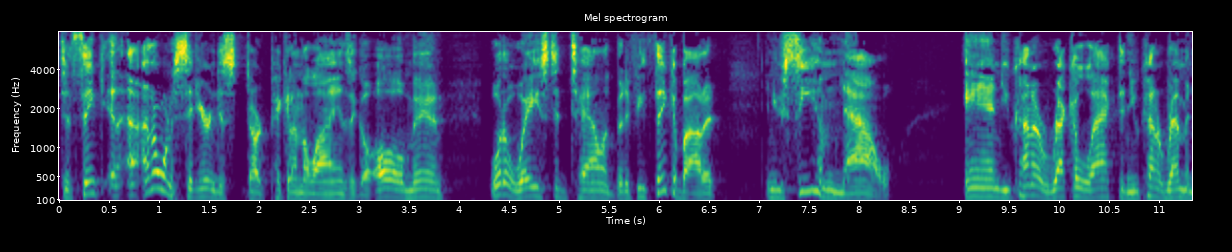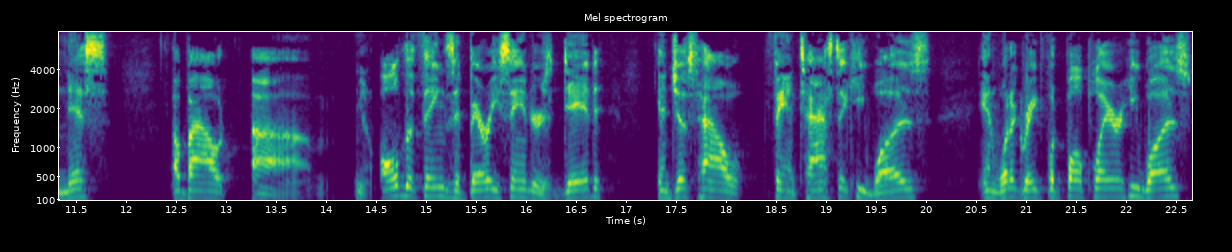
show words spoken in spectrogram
to think, and I don't want to sit here and just start picking on the Lions and go, oh man, what a wasted talent. But if you think about it and you see him now and you kind of recollect and you kind of reminisce about um, you know all the things that Barry Sanders did and just how fantastic he was and what a great football player he was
